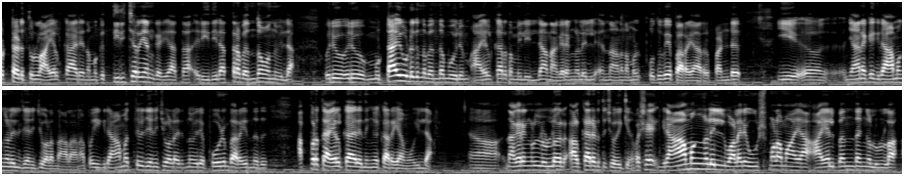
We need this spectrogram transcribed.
തൊട്ടടുത്തുള്ള അയൽക്കാരെ നമുക്ക് തിരിച്ചറിയാൻ കഴിയാത്ത രീതിയിൽ അത്ര ബന്ധമൊന്നുമില്ല. ഒരു ഒരു മുട്ടായി കൊടുക്കുന്ന ബന്ധം പോലും അയൽക്കാർ തമ്മിലില്ല നഗരങ്ങളിൽ എന്നാണ് നമ്മൾ പൊതുവെ പറയാറ്. പണ്ട് ഈ ഞാനൊക്കെ ഗ്രാമങ്ങളിൽ ജനിച്ചു വളർന്ന ആളാണ്. അപ്പോൾ ഈ ഗ്രാമത്തിൽ ജനിച്ചു വളരുന്നവരെപ്പോഴും പറയുന്നത് അപ്പുറത്തെ അയൽക്കാരെ നിങ്ങൾക്കറിയാമോ? ഇല്ല. നഗരങ്ങളിലുള്ള ആൾക്കാരുടെ അടുത്ത് ചോദിക്കുന്നത് പക്ഷേ ഗ്രാമങ്ങളിൽ വളരെ ഊഷ്മളമായ അയൽബന്ധങ്ങളുള്ള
